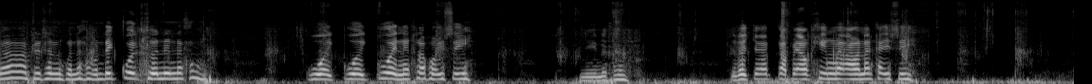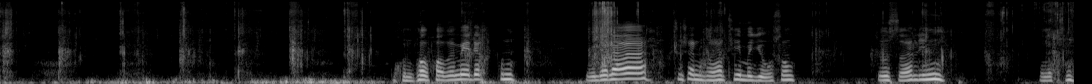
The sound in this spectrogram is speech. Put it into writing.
นะทุกท่านทุกคนนะครับวันได้กล้วยเครือนึงนะครับ กล้วยกล้วยกล้วยนะครับพ่อไอซีนี่นะครับเดี๋ยวเราจะกลับไปเอาเข่งมาเอานะครับไอซีคุณพ่อพ่อแม่แม่เด็กคุณอยู่แล้วนะทุกท่านทุกคนที่มาอยู่ทรงจูสาลินนะครับ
